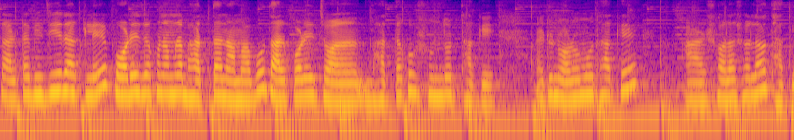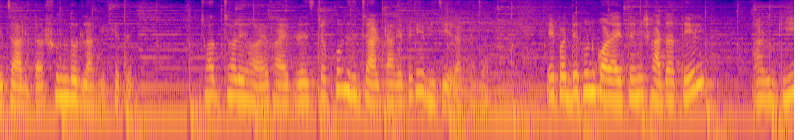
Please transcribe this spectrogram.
চালটা ভিজিয়ে রাখলে পরে যখন আমরা ভাতটা নামাবো, তারপরে ভাতটা খুব সুন্দর থাকে, একটু নরমও থাকে আর সলা সলাও থাকে চালটা, সুন্দর লাগে খেতে। ঝরঝরে হয় ফ্রাইড রাইসটা খুব, যদি চালটা আগে থেকে ভিজিয়ে রাখা যায়। এরপর দেখুন কড়াইতে আমি সাদা তেল আর ঘি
